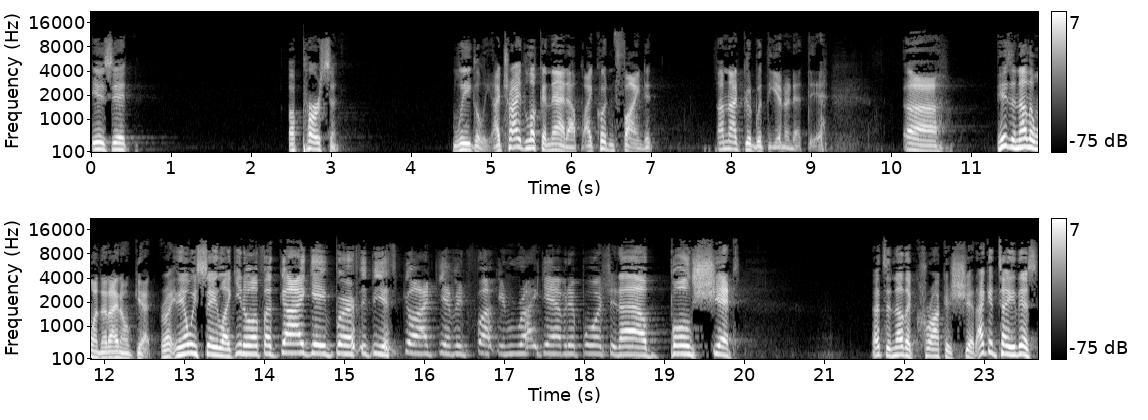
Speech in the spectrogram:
is it a person? legally. I tried looking that up. I couldn't find it. I'm not good with the internet there. Uh, here's another one that I don't get, right? They always say, like, you know, if a guy gave birth, it'd be his God given fucking right to have an abortion. Ah, oh, bullshit. That's another crock of shit. I can tell you this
